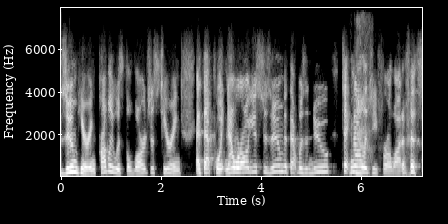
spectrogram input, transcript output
zoom hearing probably was the largest hearing at that point. Now we're all used to zoom but that was a new technology for a lot of us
